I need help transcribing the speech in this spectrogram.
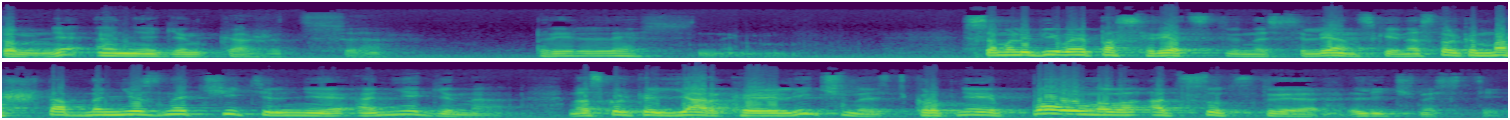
то мне Онегин кажется прелестным. Самолюбивая посредственность Ленской настолько масштабно незначительнее Онегина, насколько яркая личность крупнее полного отсутствия личности.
